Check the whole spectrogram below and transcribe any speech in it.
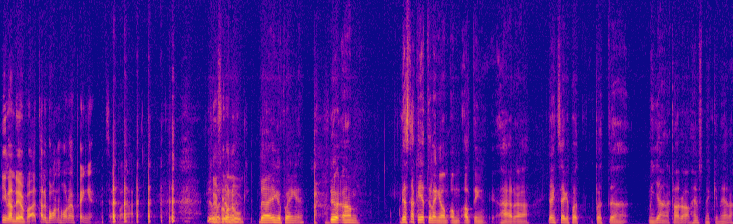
Innan det bara, talibanerna har några pengar. Sen bara, nej. Nu får det vara nog. Det är inga poänger. Du, um, vi har snackat jättelänge om, om allting här. uh, jag är inte säker på att, på att uh, min hjärna klarar av hemskt mycket mera.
